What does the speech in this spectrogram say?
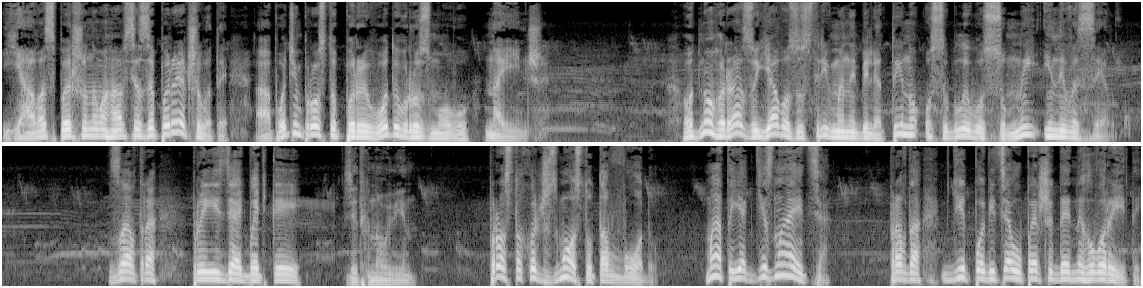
Я вас спершу намагався заперечувати, а потім просто переводив розмову на інше. Одного разу Яво зустрів мене біля тину, особливо сумний і невеселий, Завтра приїздять батьки, зітхнув він. просто хоч з мосту та в воду. Мати як дізнається. Правда, дід пообіцяв у перший день не говорити.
